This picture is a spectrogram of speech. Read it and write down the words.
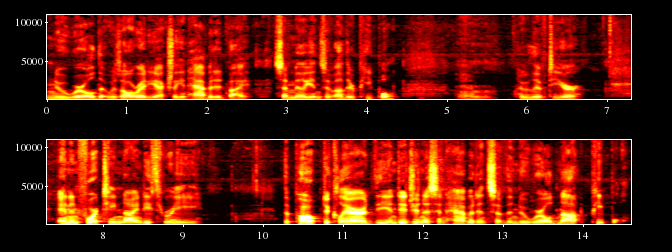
New World that was already actually inhabited by some millions of other people um, who lived here. And in 1493, the Pope declared the indigenous inhabitants of the New World not people.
